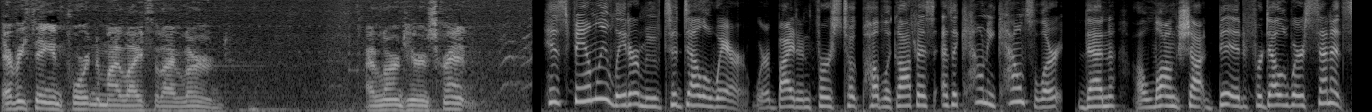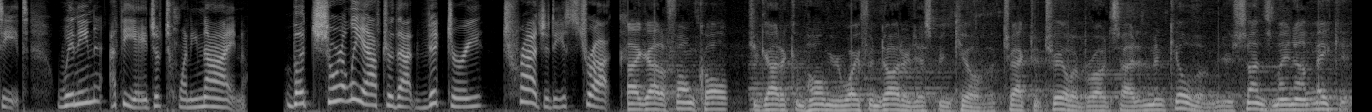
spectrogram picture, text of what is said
Everything important in my life that I learned, I learned here in Scranton. His family later moved to Delaware, where Biden first took public office as a county councilor, then a long shot bid for Delaware's Senate seat, winning at the age of 29. But shortly after that victory, tragedy struck. I got a phone call. You got to come home. Your wife and daughter just been killed. A tractor trailer broadside them and killed them. Your sons may not make it.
